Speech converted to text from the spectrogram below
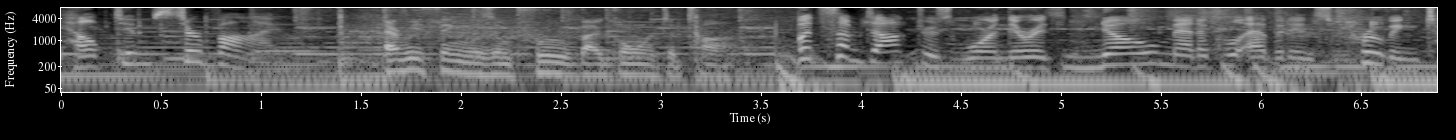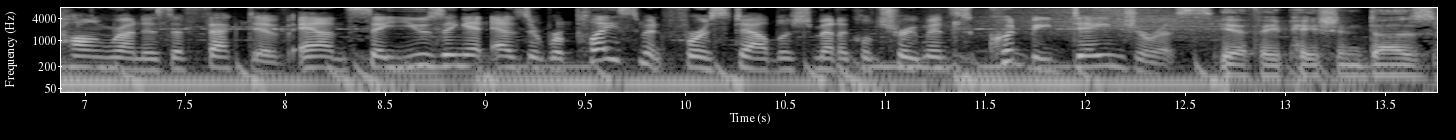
helped him survive. Everything was improved by going to Tong. But some doctors warn there is no medical evidence proving Tong Ren is effective and say using it as a replacement for established medical treatments could be dangerous. If a patient does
